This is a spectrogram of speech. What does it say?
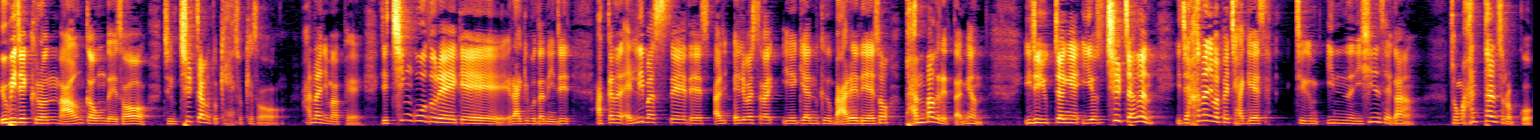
요비 이제 그런 마음 가운데서 지금 7장을 또 계속해서 하나님 앞에 이제 친구들에게라기보다는 이제 아까는 엘리바스에 대해서 알- 엘리바스가 얘기한 그 말에 대해서 반박을 했다면 이제 6장에 이어서 7장은 이제 하나님 앞에 자기의 사- 지금 있는 이 신세가 정말 한탄스럽고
